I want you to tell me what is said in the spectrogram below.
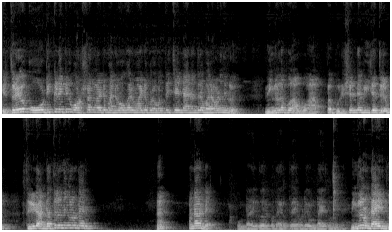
എത്രയോ കോടിക്കണക്കിന് വർഷങ്ങളായിട്ട് മനോഹരമായിട്ട് പ്രവർത്തിച്ചതിന്റെ അനന്തര ഫലമാണ് നിങ്ങൾ. നിങ്ങളുടെ അപ്പ- പുരുഷന്റെ ബീജത്തിലും സ്ത്രീയുടെ അണ്ടത്തിലും നിങ്ങൾ ഉണ്ടായിരുന്നു ഏഹ് ഉണ്ടാകണ്ടേ? ഉണ്ടായിരുന്നു നേരത്തെ എവിടെ ഉണ്ടായിരുന്നു നിങ്ങൾ ഉണ്ടായിരുന്നു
